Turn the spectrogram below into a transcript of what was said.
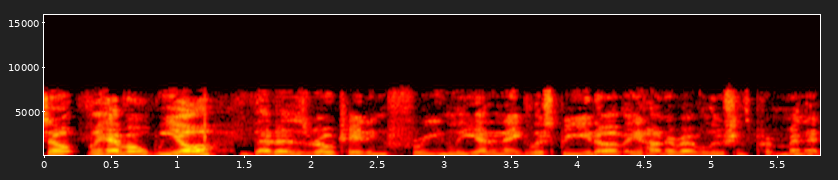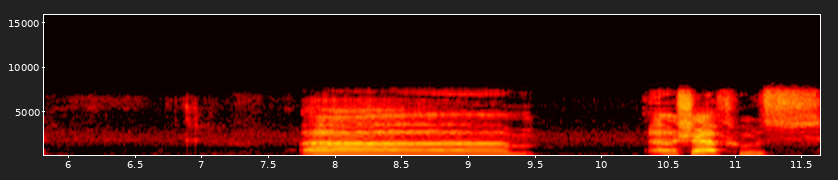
So we have a wheel that is rotating freely at an angular speed of 800 revolutions per minute. Um, a shaft whose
